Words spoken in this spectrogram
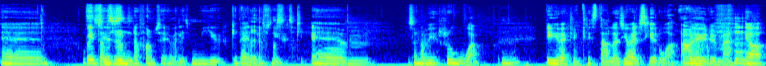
Eh, Och i sin runda form så är den väldigt mjuk väldigt mjuk. Eh, sen har vi råa. Mm. Det är ju verkligen kristaller. Jag älskar ju råa. Ja, det gör ju ja. du med. Ja,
